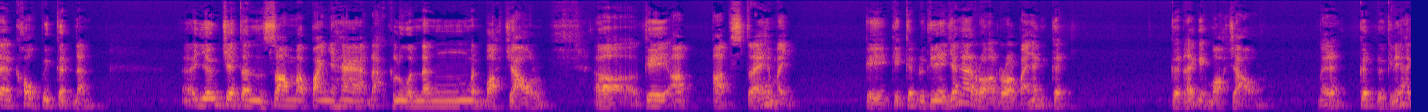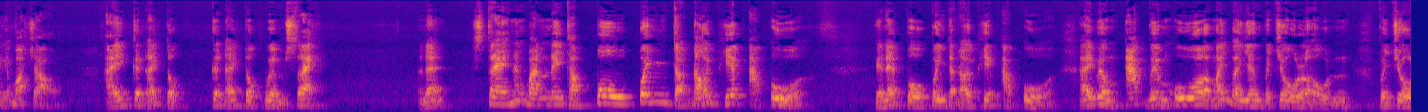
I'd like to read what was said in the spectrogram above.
ដែលខុសពីគិតហ្នឹងយើងចេះតែសំបញ្ហាដាក់ខ្លួននឹងមិនបោះចោលអឺគេអត់អអត់ stress ហ្មងគេគេគិតដូចគ្នាអញ្ចឹងរាល់រាល់បញ្ហាគេគិតគិតឲ្យគេបោះចោលមែនទេគិតដូចគ្នាឲ្យគេបោះចោលឯងគិតឲ្យទុកគិតឲ្យទុកវាមិន stress ណា stress ហ្នឹងបានន័យថាពោពេញទៅដោយភាពអាប់អួរ គេណាពោពេញទៅដោយភាពអាប់អួរហើយវាមិនអាប់វាមិនអួរមិនបើយើងបញ្ចូលរហូតបញ្ចូល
